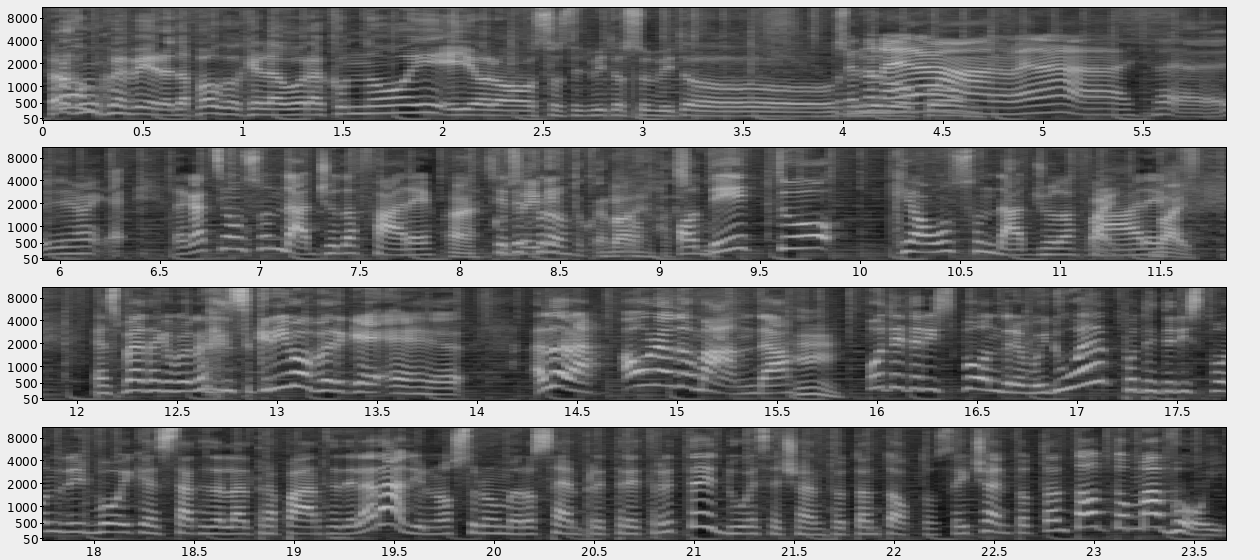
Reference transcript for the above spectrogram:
Però comunque è vero, da poco che lavora con noi e io l'ho sostituito subito, Perché subito non dopo. era, non era eh, Ragazzi, ho un sondaggio da fare. Eh. Siete pronti? Ho detto che ho un sondaggio da Vai, fare. vai. Aspetta che me lo scrivo perché... eh, Allora, ho una domanda. Mm. Potete rispondere voi due, potete rispondere voi che state dall'altra parte della radio. Il nostro numero è sempre 333 2688 688 ma voi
